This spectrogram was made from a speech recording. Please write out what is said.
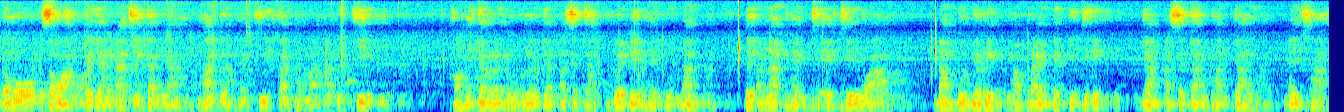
โน้มสว่างไปยังหน้าที่การงานทางเดินแห่งชีวิตการทำมาหาวิธีขอให้เจริญรุ่งเรืองอย่างอัศจรรย์ด้วยเดชแห่งบุญนั้น ด้วยอำนาจแห่งเทพเทวานำบุญยริศมาแปลงเป็นอิทธิฤทธิ์อย่างอัศจรรย์ทันใจ ในชาติ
